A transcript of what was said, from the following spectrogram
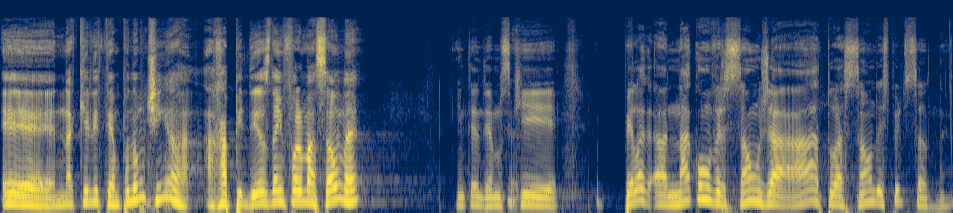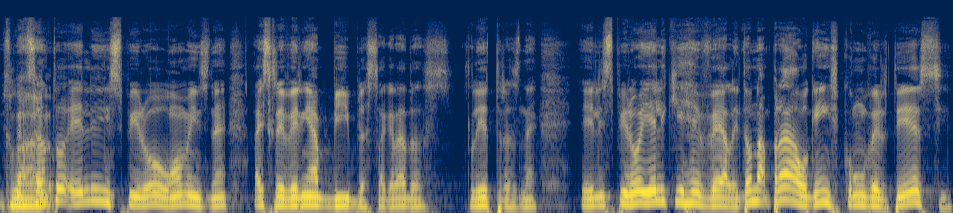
É, naquele tempo não tinha a rapidez da informação, né? Entendemos que pela, na conversão já há atuação do Espírito Santo. Né? O Espírito claro. Santo ele inspirou homens né, a escreverem a Bíblia, as sagradas letras. Né? Ele inspirou e ele que revela. Então, para alguém converter-se,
